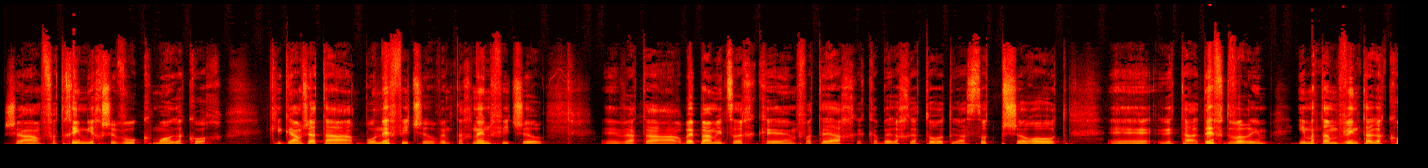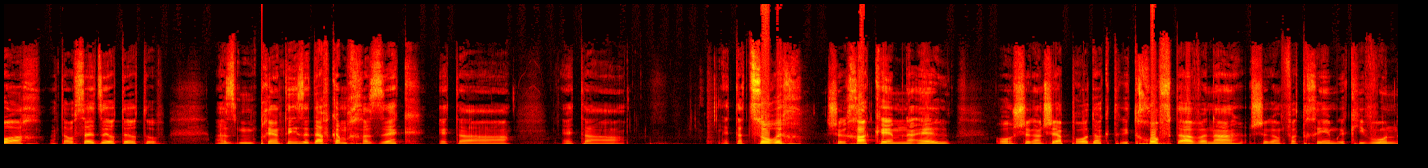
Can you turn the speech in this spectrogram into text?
שהמפתחים יחשבו כמו הלקוח. כי גם כשאתה בונה פיצ'ר ומתכנן פיצ'ר, אה, ואתה הרבה פעמים צריך כמפתח לקבל החלטות, לעשות פשרות, לתעדף דברים, אם אתה מבין את הלקוח, אתה עושה את זה יותר טוב. אז מבחינתי זה דווקא מחזק את, ה, את, ה, את הצורך שלך כמנהל, או של אנשי הפרודקט, לדחוף את ההבנה של המפתחים לכיוון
